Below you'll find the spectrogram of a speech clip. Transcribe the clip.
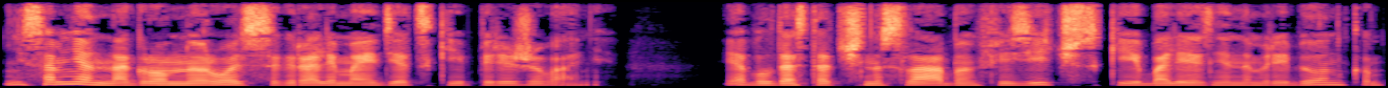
Несомненно, огромную роль сыграли мои детские переживания. Я был достаточно слабым физически и болезненным ребенком,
